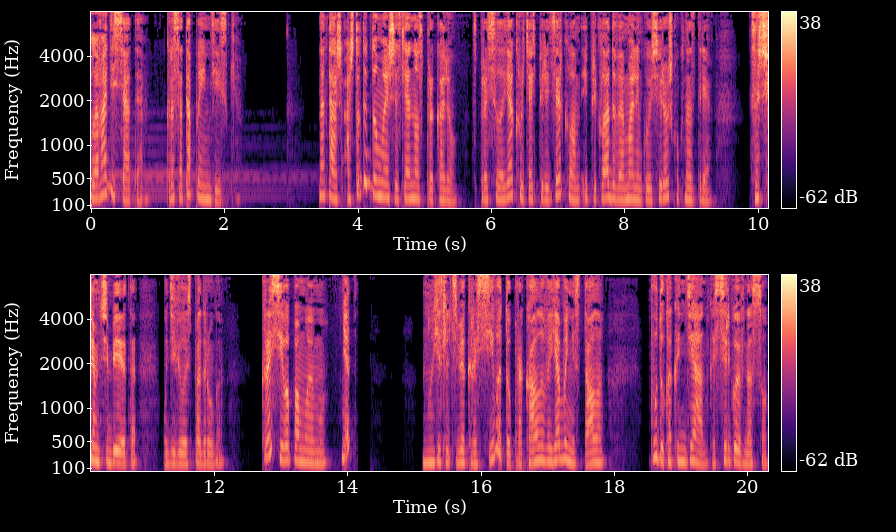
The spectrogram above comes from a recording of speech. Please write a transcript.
Глава 10. Красота по-индийски. «Наташ, а что ты думаешь, если я нос проколю?» — спросила я, крутясь перед зеркалом и прикладывая маленькую сережку к ноздре. «Зачем тебе это?» — удивилась подруга. «Красиво, по-моему, нет?» «Ну, если тебе красиво, то прокалывай, я бы не стала. Буду как индианка, с серьгой в носу»,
